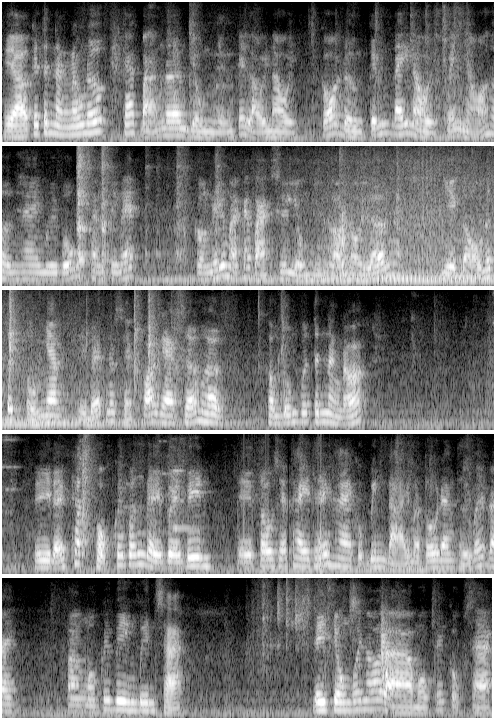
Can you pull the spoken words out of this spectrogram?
Thì ở cái tính năng nấu nước, các bạn nên dùng những cái loại nồi có đường kính đáy nồi phải nhỏ hơn 24 cm còn nếu mà các bạn sử dụng những loại nồi lớn, nhiệt độ nó tích tụ nhanh thì bếp nó sẽ khóa ga sớm hơn, không đúng với tính năng đó. Thì để khắc phục cái vấn đề về pin, thì tôi sẽ thay thế hai cục pin đại mà tôi đang thử bếp đây bằng một cái viên pin sạc. Đi chung với nó là một cái cục sạc,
